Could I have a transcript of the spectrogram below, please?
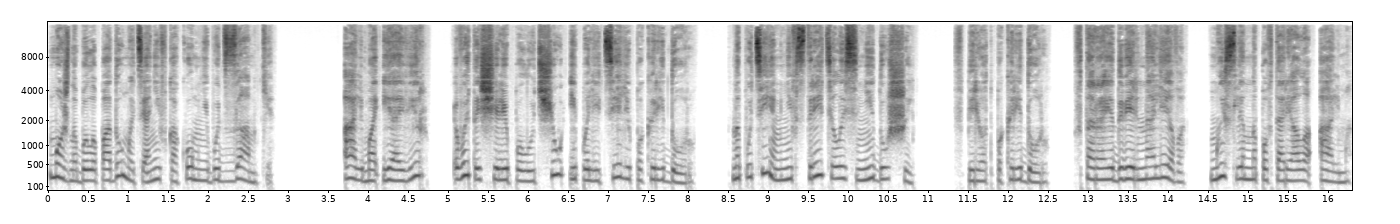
Можно было подумать, они в каком-нибудь замке. Альма и Авир вытащили по лучу и полетели по коридору. На пути им не встретилось ни души. Вперед по коридору, вторая дверь налево, мысленно повторяла Альма.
